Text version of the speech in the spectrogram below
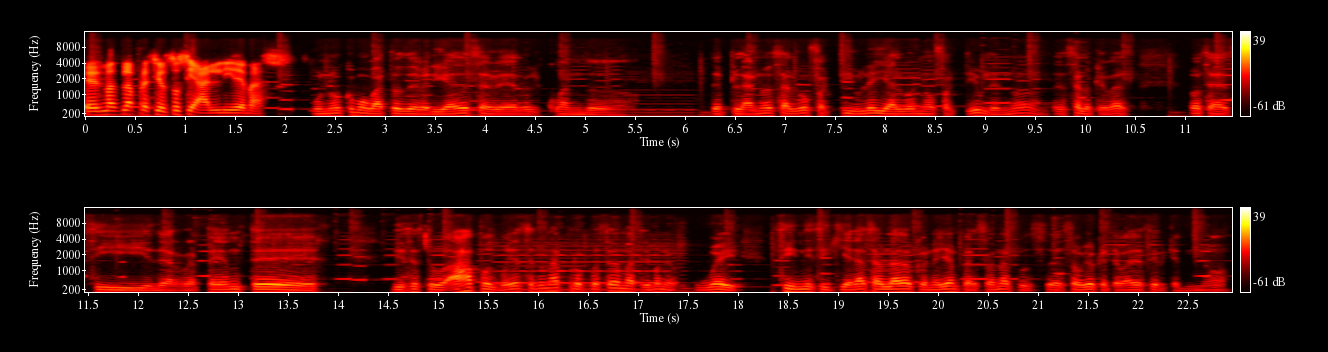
es más la presión social y demás. Uno como vato debería de saber cuando de plano es algo factible y algo no factible, ¿no? Es a lo que vas. O sea, si de repente dices tú, ah, pues voy a hacer una propuesta de matrimonio, güey, si ni siquiera has hablado con ella en persona, pues es obvio que te va a decir que no.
